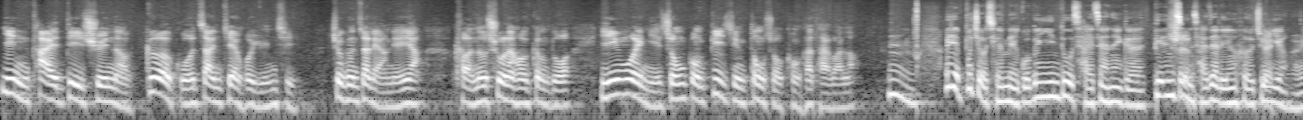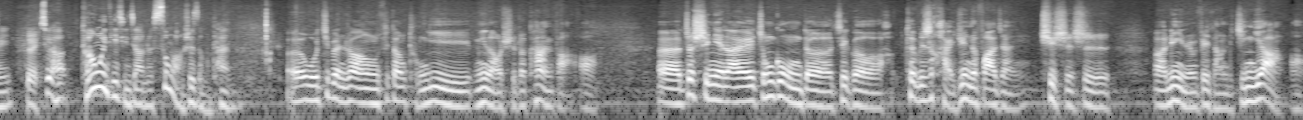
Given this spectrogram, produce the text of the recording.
印太地区呢，各国战舰会云集，就跟这两年一样，可能数量会更多，因为你中共毕竟动手恐吓台湾了。嗯，而且不久前美国跟印度才在那个边境才在联合军演而已。对，所以好，同样问题请教呢宋老师怎么看？呃，我基本上非常同意明老师的看法啊。呃，这十年来中共的这个，特别是海军的发展，确实是啊令人非常的惊讶啊。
